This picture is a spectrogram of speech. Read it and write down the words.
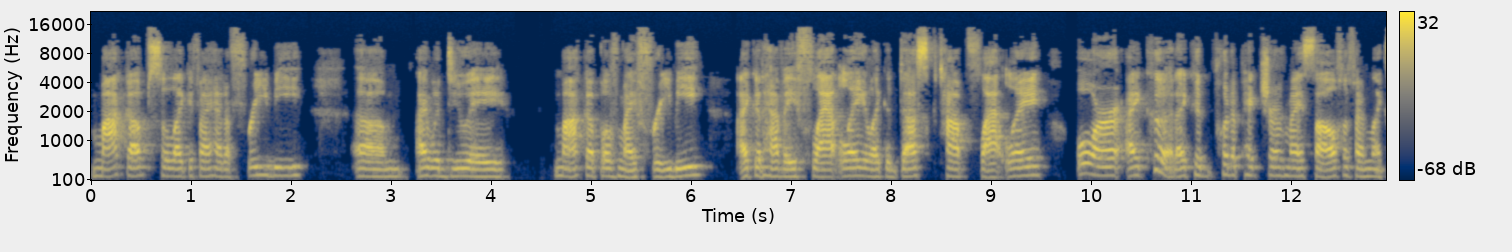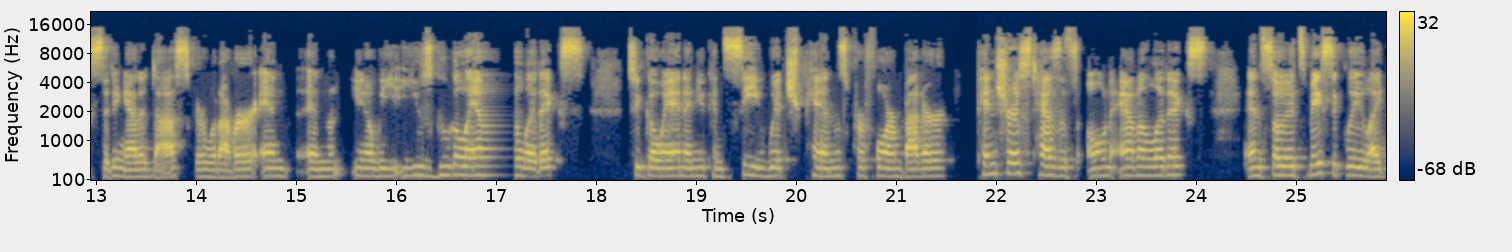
mock-ups. So like if I had a freebie, um, I would do a mock-up of my freebie. I could have a flat lay, like a desktop flat lay, or I could, I could put a picture of myself if I'm like sitting at a desk or whatever. And, and, you know, we use Google Analytics to go in and you can see which pins perform better. Pinterest has its own analytics. And so it's basically like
